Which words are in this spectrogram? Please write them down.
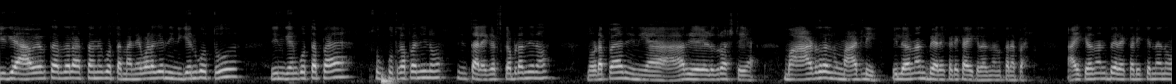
ಈಗ ಯಾವ್ಯಾವ ಥರದಲ್ಲಿ ಆಡ್ತಾನೆ ಗೊತ್ತಾ? ಮನೆ ಒಳಗೆ ನಿನಗೇನು ಗೊತ್ತು? ನಿನಗೇನು ಗೊತ್ತಪ್ಪ? ಸುಮ್ ಕೂತ್ಕಪ್ಪ ನೀನು. ನೀನು ತಲೆಗೆಡ್ಸ್ಕೊಬೇಡ ನೀನು. ನೋಡಪ್ಪ, ನೀನು ಯಾರು ಹೇಳಿದ್ರು ಅಷ್ಟೇ. ಮಾಡಿದ್ರೆ ನಂಗೆ ಮಾಡಲಿ. ಇಲ್ಲ ನಾನು ಬೇರೆ ಕಡೆ ಆಯ್ಕಲ್ಲ ನನ್ನ ಕಣಪ್ಪ ಆಯ್ಕೆ ನಾನು ಬೇರೆ ಕಡೆಗೆ ನಾನು.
